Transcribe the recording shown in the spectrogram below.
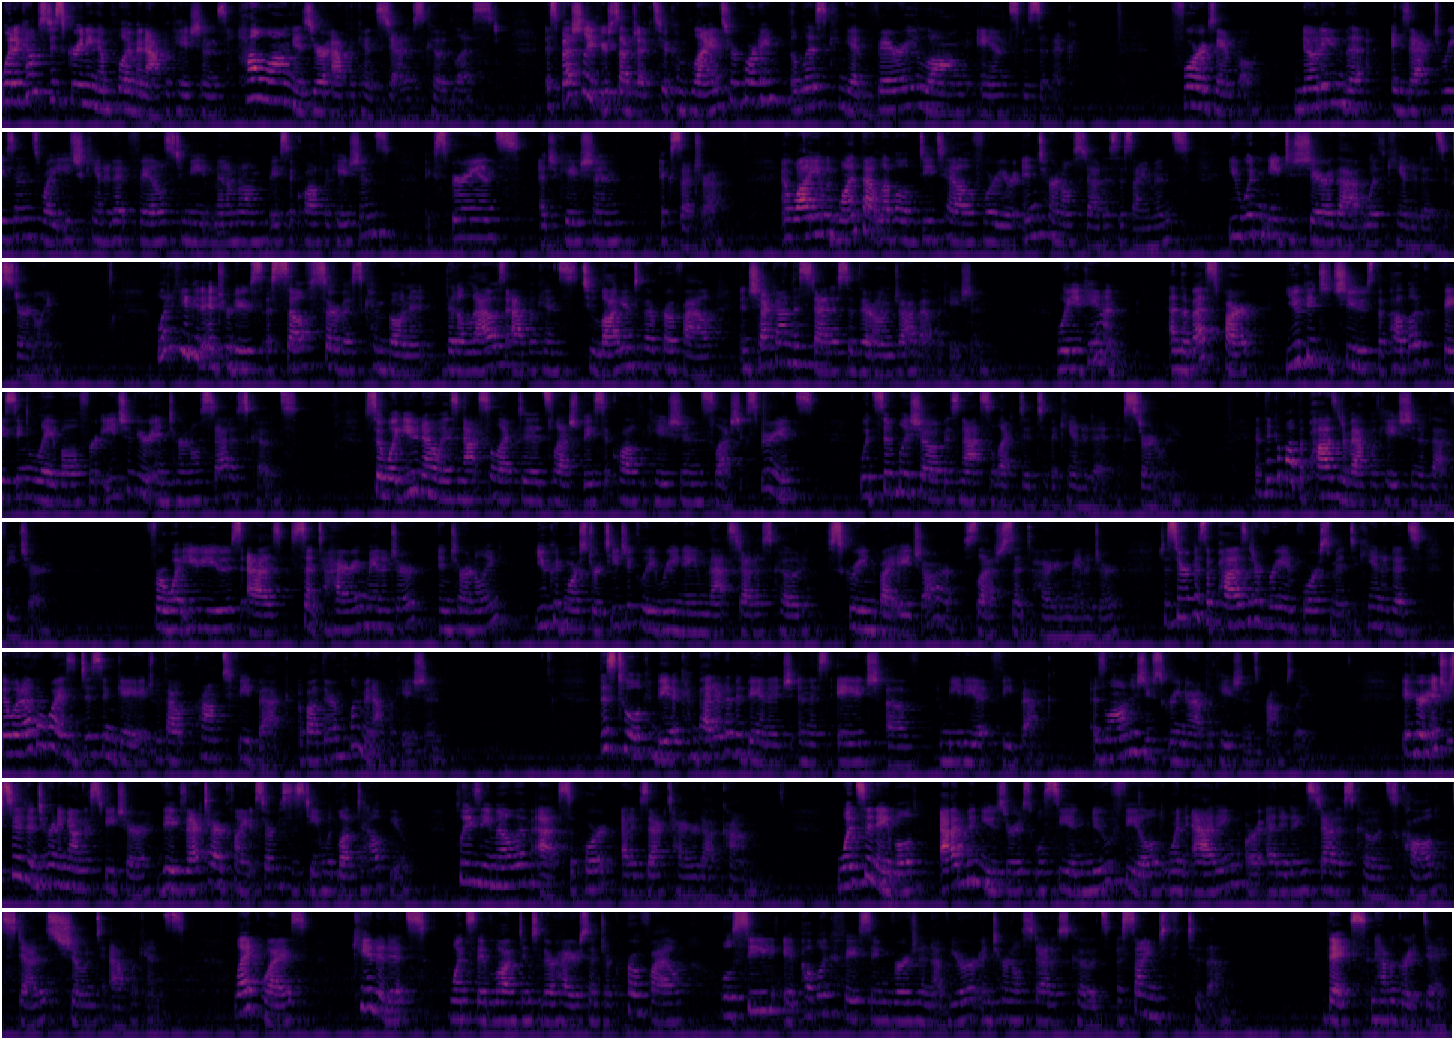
When it comes to screening employment applications, how long is your applicant status code list? Especially if you're subject to compliance reporting, the list can get very long and specific. For example, noting the exact reasons why each candidate fails to meet minimum basic qualifications, experience, education, etc. And while you would want that level of detail for your internal status assignments, you wouldn't need to share that with candidates externally. What if you could introduce a self-service component that allows applicants to log into their profile and check on the status of their own job application? Well, you can. And the best part, you get to choose the public-facing label for each of your internal status codes. So what you know is not selected slash basic qualifications slash experience would simply show up as not selected to the candidate externally. And think about the positive application of that feature. For what you use as sent to hiring manager internally, you could more strategically rename that status code screened by HR slash sent to hiring manager to serve as a positive reinforcement to candidates that would otherwise disengage without prompt feedback about their employment application. This tool can be a competitive advantage in this age of immediate feedback, as long as you screen your applications promptly. If you're interested in turning on this feature, the ExactHire Client Services team would love to help you. Please email them at support at. Once enabled, admin users will see a new field when adding or editing status codes called Status Shown to Applicants. Likewise, candidates, once they've logged into their HireCentric profile, will see a public-facing version of your internal status codes assigned to them. Thanks, and have a great day.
